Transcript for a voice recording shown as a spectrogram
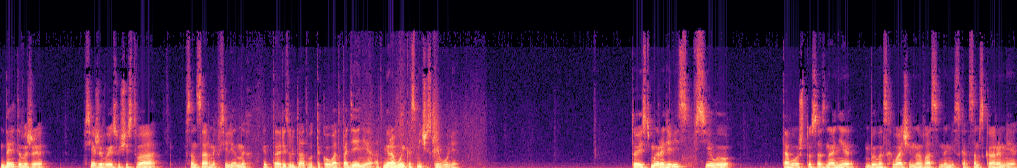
До этого же все живые существа в сансарных вселенных – это результат вот такого отпадения от мировой космической воли. То есть мы родились в силу того, что сознание было схвачено васанами, самскарами,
